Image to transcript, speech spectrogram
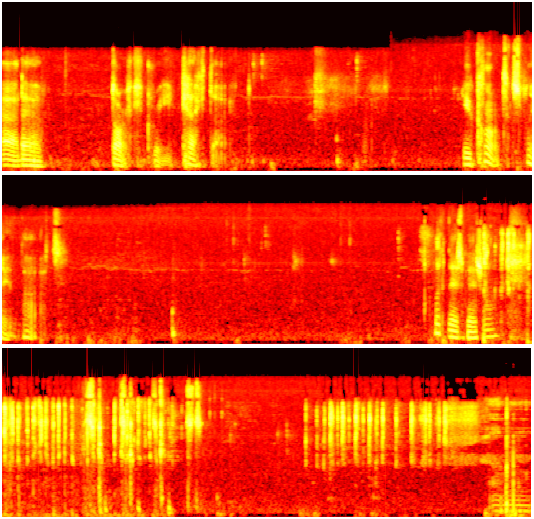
Uh, the dark green cacti. You can't explain that. Look there, special. Um.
